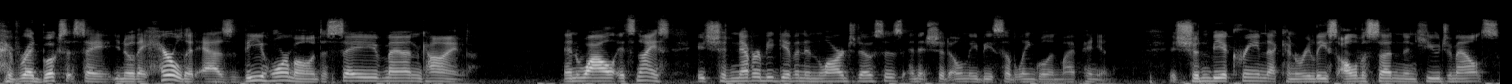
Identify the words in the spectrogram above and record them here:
I've read books that say, you know, they herald it as the hormone to save mankind. And while it's nice, it should never be given in large doses and it should only be sublingual, in my opinion. It shouldn't be a cream that can release all of a sudden in huge amounts.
